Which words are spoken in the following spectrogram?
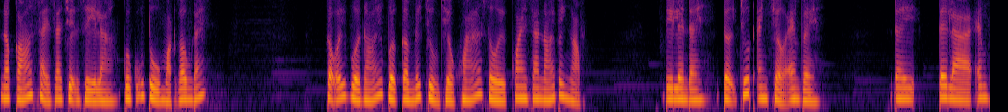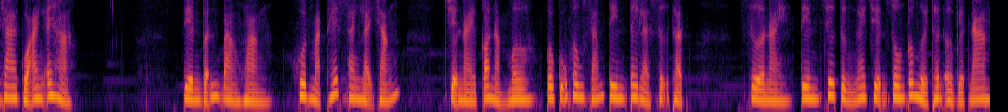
Nó có xảy ra chuyện gì là cô cũng tù mọt gông đấy. Cậu ấy vừa nói vừa cầm lấy chùm chìa khóa rồi quay ra nói với Ngọc. Đi lên đây, đợi chút anh chở em về. Đây, đây là em trai của anh ấy hả? Tiền vẫn bàng hoàng, khuôn mặt hết xanh lại trắng. Chuyện này con nằm mơ, cô cũng không dám tin đây là sự thật. Xưa này, Tiên chưa từng nghe chuyện John có người thân ở Việt Nam,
